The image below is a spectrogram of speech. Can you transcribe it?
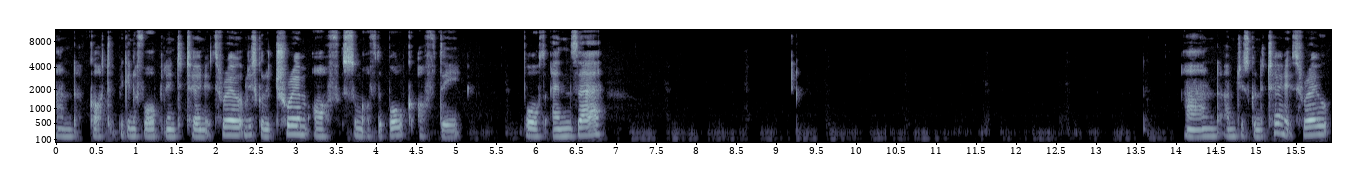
and I've got a big enough opening to turn it through. I'm just going to trim off some of the bulk of the both ends there. And I'm just going to turn it through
